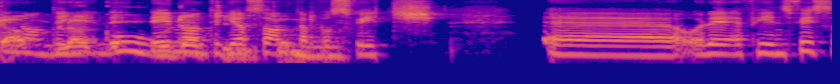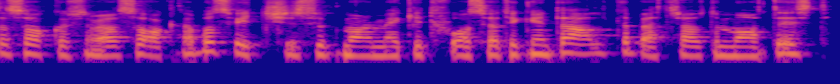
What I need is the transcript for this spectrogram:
är någonting, det, det är någonting jag saknar på Switch. Eh, och det finns vissa saker som jag saknar på Switch i Super Mario Maker 2 så jag tycker inte allt är bättre automatiskt.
